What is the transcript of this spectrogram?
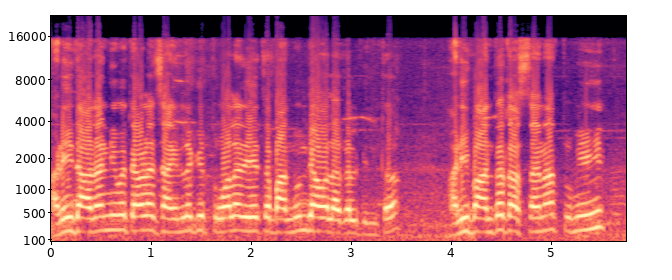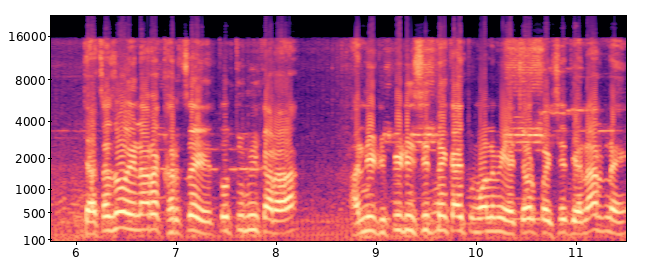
आणि दादांनी मग त्यावेळेला सांगितलं की तुम्हाला याचं बांधून द्यावं लागेल भिंत आणि बांधत असताना तुम्ही त्याचा जो येणारा खर्च आहे तो तुम्ही करा. आणि डी पी डी सीतने काय तुम्हाला मी ह्याच्यावर पैसे देणार नाही.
